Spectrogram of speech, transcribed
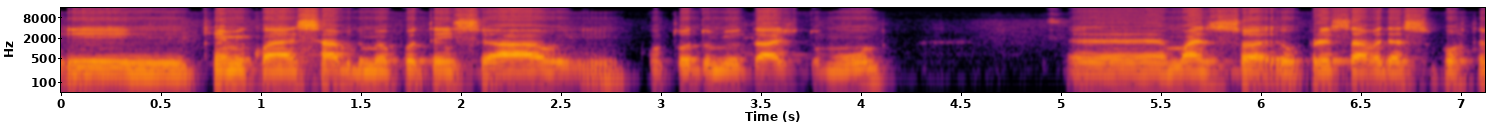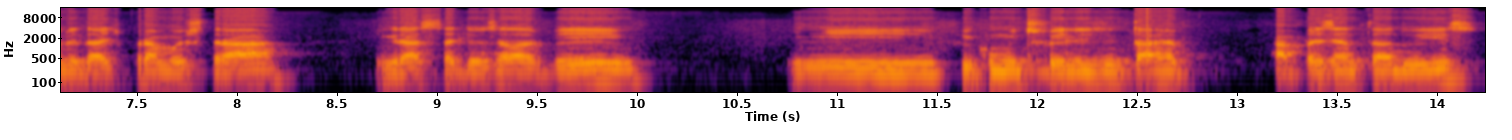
E quem me conhece sabe do meu potencial e com toda a humildade do mundo, é, mas só, eu precisava dessa oportunidade para mostrar e graças a Deus ela veio e fico muito feliz em estar apresentando isso.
